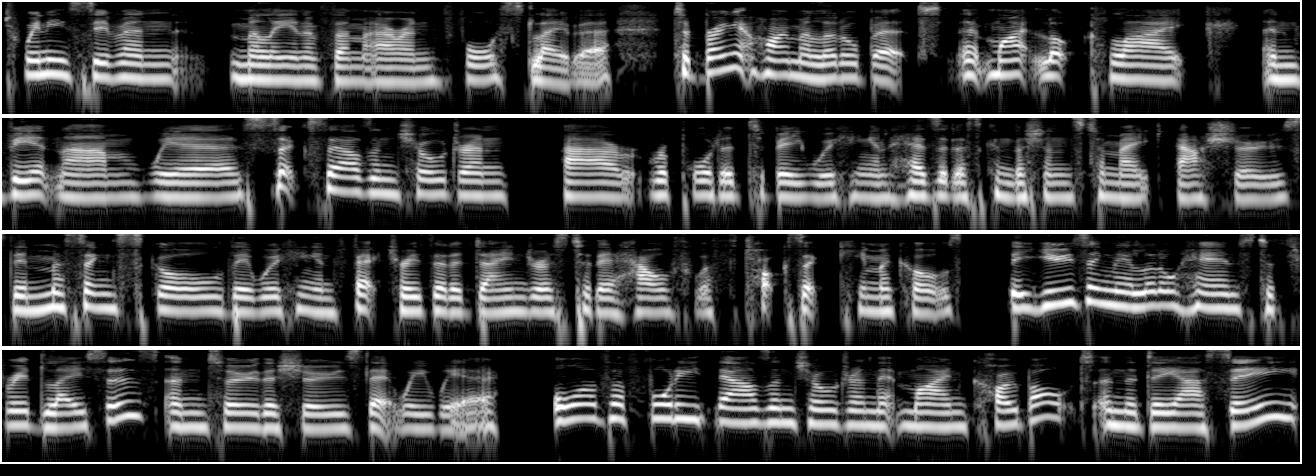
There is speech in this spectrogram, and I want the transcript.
27 million of them are in forced labor. To bring it home a little bit, it might look like in Vietnam, where 6,000 children are reported to be working in hazardous conditions to make our shoes. They're missing school, they're working in factories that are dangerous to their health with toxic chemicals. They're using their little hands to thread laces into the shoes that we wear. All of the 40,000 children that mine cobalt in the DRC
